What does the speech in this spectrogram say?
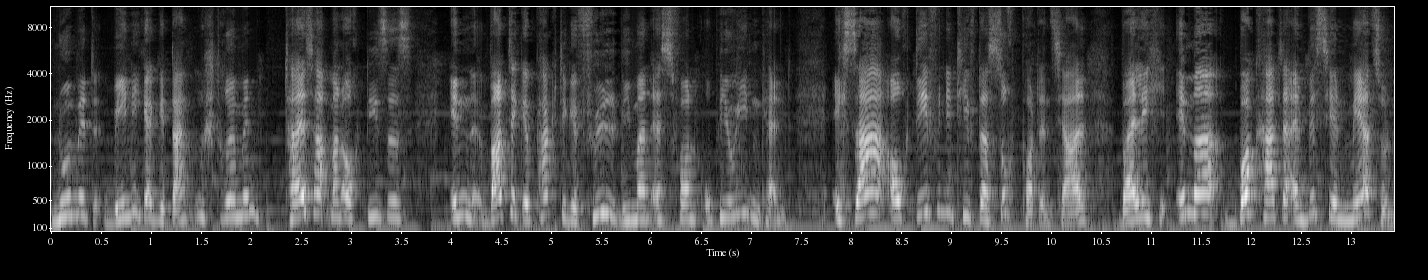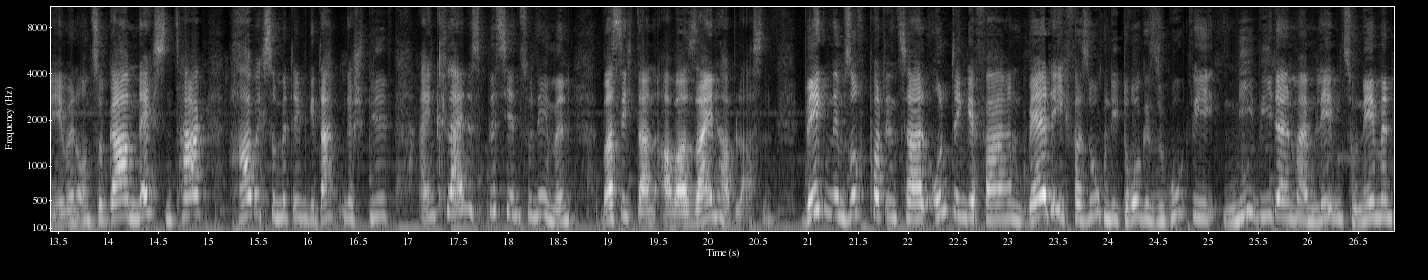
nur mit weniger Gedankenströmen. Teils hat man auch dieses in Watte gepackte Gefühl, wie man es von Opioiden kennt. Ich sah auch definitiv das Suchtpotenzial, weil ich immer Bock hatte, ein bisschen mehr zu nehmen und sogar am nächsten Tag habe ich so mit dem Gedanken gespielt, ein kleines bisschen zu nehmen, was ich dann aber sein habe lassen. Wegen dem Suchtpotenzial und den Gefahren werde ich versuchen, die Droge so gut wie nie wieder in meinem Leben zu nehmen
